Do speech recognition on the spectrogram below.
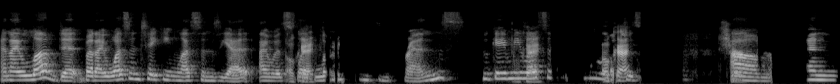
And I loved it, but I wasn't taking lessons yet. I was like learning from some friends who gave me Okay. lessons. Okay. is Sure. Um, and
